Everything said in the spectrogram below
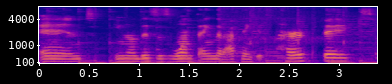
And you know this is one thing that I think is perfect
